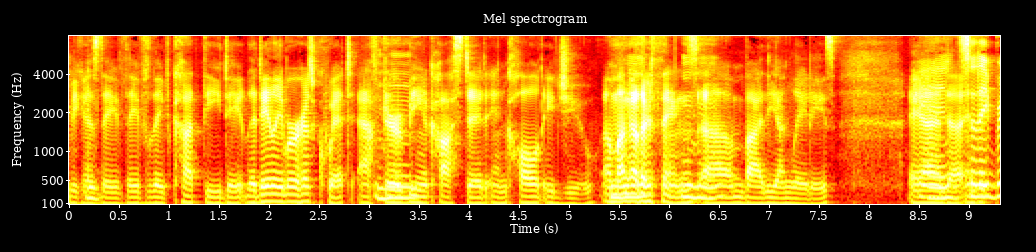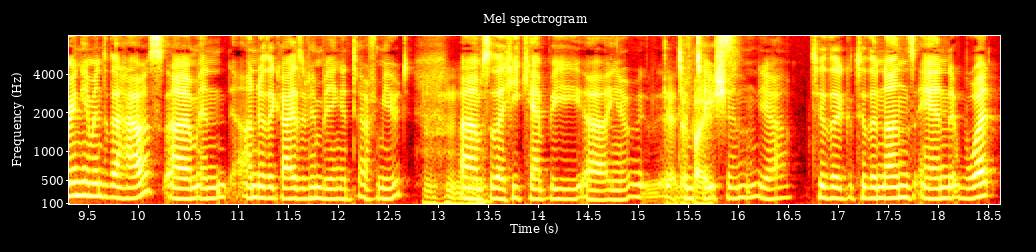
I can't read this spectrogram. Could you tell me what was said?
because they've they've they've cut the day the day laborer has quit after Mm-hmm. being accosted and called a Jew among other things um, by the young ladies And, and, uh, so and they bring him into the house, um, and under the guise of him being a deaf mute, um, so that he can't be, uh, you know, Mm-hmm. Get temptation, yeah, to the to the nuns. And what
